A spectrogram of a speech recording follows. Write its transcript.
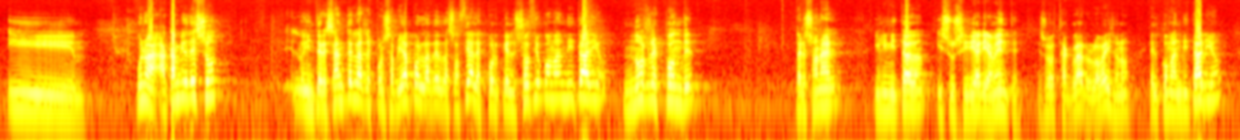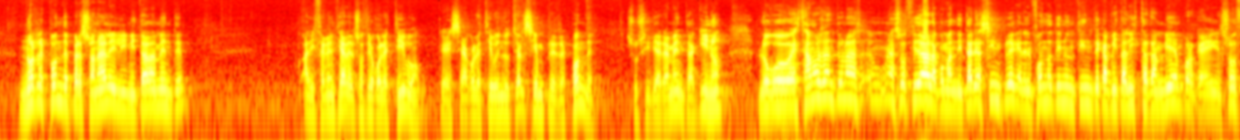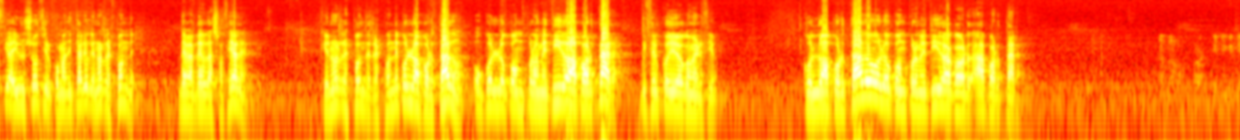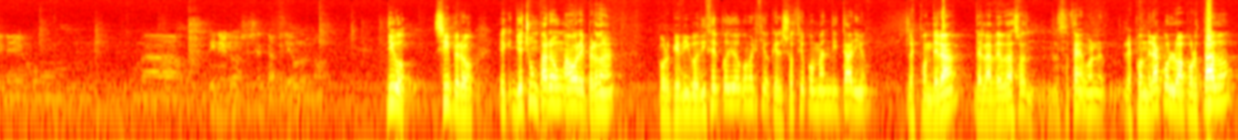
y... Bueno, a, cambio de eso, lo interesante es la responsabilidad por las deudas sociales, porque el socio comanditario no responde personal, ilimitada y subsidiariamente. Eso está claro, ¿lo veis o no? El comanditario no responde personal e ilimitadamente a diferencia del socio colectivo, que sea colectivo industrial, siempre responde subsidiariamente, aquí no. Luego estamos ante una, sociedad, la comanditaria simple, que en el fondo tiene un tinte capitalista también, porque hay, socio, hay un socio, el comanditario, que no responde de las deudas sociales, que no responde, responde con lo aportado o con lo comprometido a aportar, dice el Código de Comercio. Con lo aportado o lo comprometido a aportar. Digo, sí, pero eh, yo he hecho un parón ahora y perdona, porque digo, dice el Código de Comercio que el socio comanditario responderá de las deudas sociales, bueno, responderá con lo aportado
